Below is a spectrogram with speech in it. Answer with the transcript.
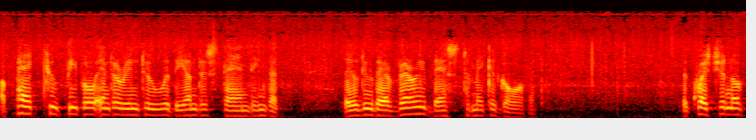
A pact two people enter into with the understanding that they'll do their very best to make a go of it. The question of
